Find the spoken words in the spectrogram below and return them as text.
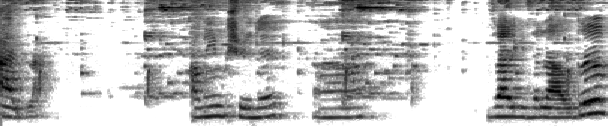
Allah. Alayım şöyle. Ha. Güzel güzel aldım.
